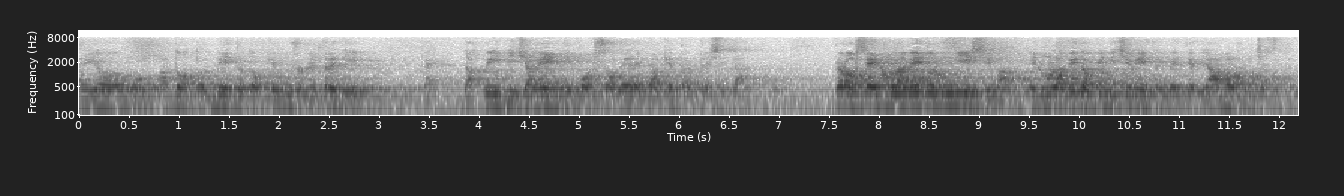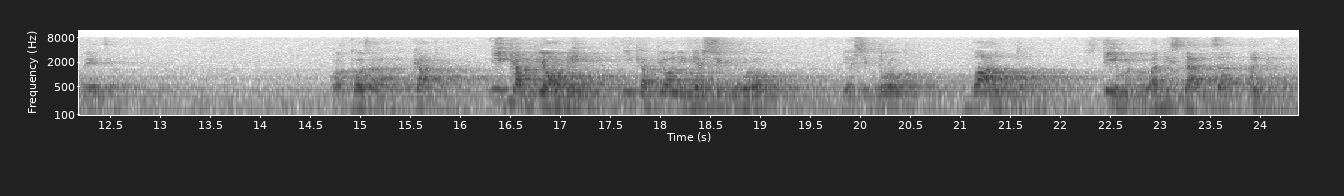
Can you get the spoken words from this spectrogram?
se io adotto il metodo che uso nel 3D, beh, da 15 a 20 posso avere qualche perplessità. Però se non la vedo lunghissima e non la vedo a 15 metri, beh, tiriamola a 17 e mezzo. Qualcosa capita. I campioni, i campioni vi assicuro, vi assicuro, valutano, stimano la distanza al metro.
